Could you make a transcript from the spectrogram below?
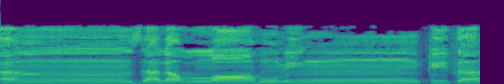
أَنزَلَ اللَّهُ مِن كِتَابٍ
